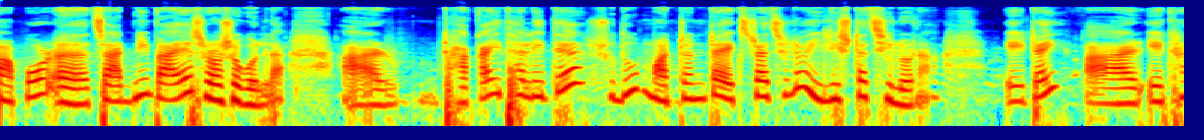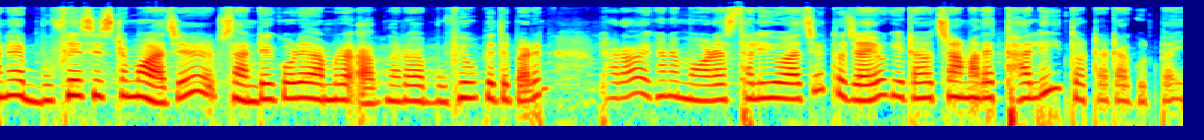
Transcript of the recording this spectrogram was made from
পাঁপড় চাটনি, পায়েস, রসগোল্লা। আর ঢাকাই থালিতে শুধু মাটনটা এক্সট্রা ছিল, ইলিশটা ছিল না। এটাই, আর এখানে বুফে সিস্টেমও আছে। সানডে করে আমরা, আপনারা বুফেও পেতে পারেন। ছাড়াও এখানে মহারাজ থালিও আছে। তো যাই হোক, এটা হচ্ছে আমাদের থালি। তো টাটা গুড বাই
